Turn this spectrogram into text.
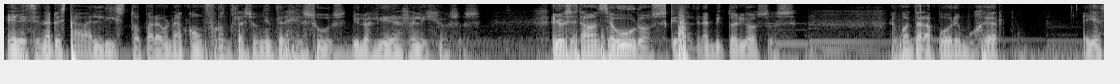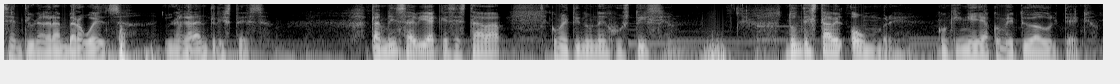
el escenario estaba listo para una confrontación entre Jesús y los líderes religiosos. Ellos estaban seguros que saldrían victoriosos. En cuanto a la pobre mujer, ella sentía una gran vergüenza y una gran tristeza. También sabía que se estaba cometiendo una injusticia. ¿Dónde estaba el hombre con quien ella cometió adulterio?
